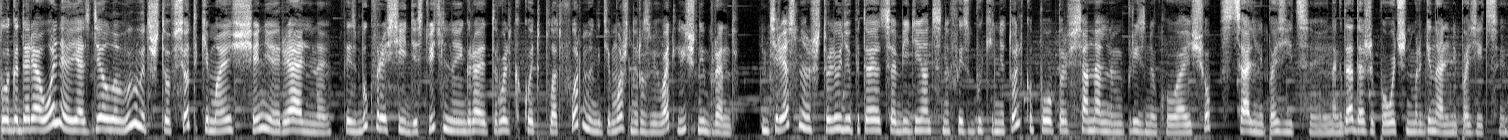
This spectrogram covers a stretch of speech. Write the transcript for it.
Благодаря Оле я сделала вывод, что все-таки мои ощущения реальные. Facebook в России действительно играет роль какой-то платформы, где можно развивать личный бренд. Интересно, что люди пытаются объединяться на Фейсбуке не только по профессиональному признаку, а еще по социальной позиции, иногда даже по очень маргинальной позиции.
